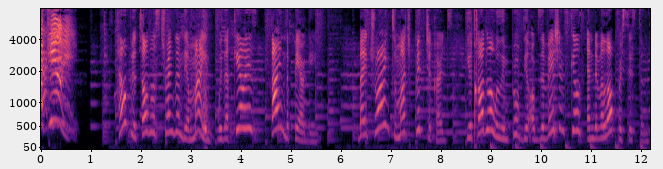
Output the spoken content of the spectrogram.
Akili! Help your toddler strengthen their mind with Akili's Find the Pair game. By trying to match picture cards, your toddler will improve their observation skills and develop persistence.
